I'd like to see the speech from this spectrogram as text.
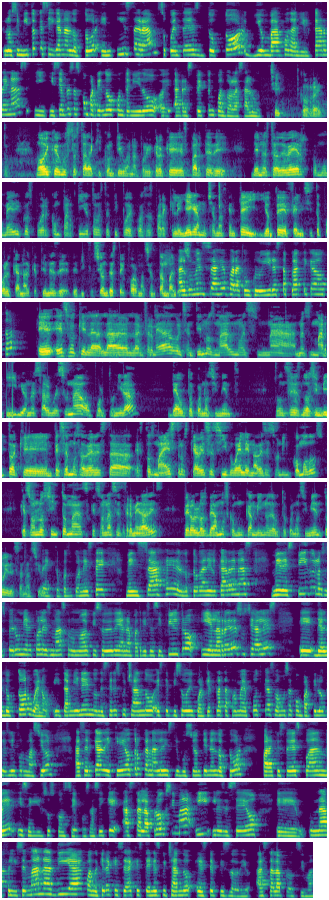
los invito a que sigan al doctor en Instagram. Su cuenta es doctor-daniel Cárdenas y, siempre estás compartiendo contenido eh, al respecto en cuanto a la salud. Sí, correcto. No, y qué gusto estar aquí contigo, Ana, porque creo que es parte de, de nuestro deber como médicos poder compartir todo este tipo de cosas para que le llegue a mucha más gente y yo te felicito por el canal que tienes de, difusión de esta información tan valiosa. ¿Algún mensaje para concluir esta plática, doctor? Eh, eso, que la, la, enfermedad o el sentirnos mal no es, una, no es un martirio, no es algo, es una oportunidad de autoconocimiento. Entonces, los invito a que empecemos a ver esta, estos maestros que a veces sí duelen, a veces son incómodos, que son los síntomas, que son las enfermedades, pero los veamos como un camino de autoconocimiento y de sanación. Perfecto, pues con este mensaje del doctor Daniel Cárdenas me despido y los espero un miércoles más con un nuevo episodio de Ana Patricia Sin Filtro y en las redes sociales eh, del doctor, bueno, y también en donde estén escuchando este episodio en cualquier plataforma de podcast, vamos a compartir lo que es la información acerca de qué otro canal de distribución tiene el doctor para que ustedes puedan ver y seguir sus consejos. Así que hasta la próxima y les deseo eh, una feliz semana, día, cuando quiera que sea que estén escuchando este episodio. Hasta la próxima.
